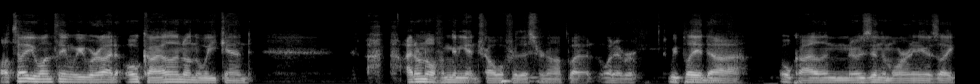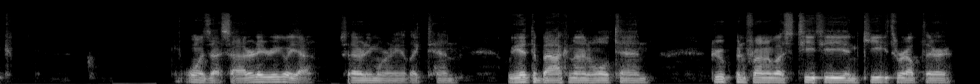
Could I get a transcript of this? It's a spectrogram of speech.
I'll tell you one thing. We were at Oak Island on the weekend. I don't know if I'm going to get in trouble for this or not, but whatever. We played uh, Oak Island, and it was in the morning. It was like, what was that? Saturday, Rigo? Yeah, Saturday morning at like ten. We hit the back nine hole ten. Group in front of us, TT and Keith were up there,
